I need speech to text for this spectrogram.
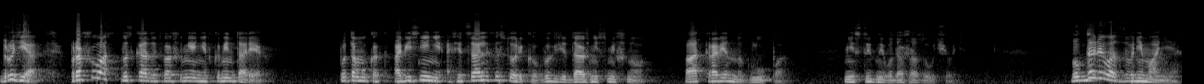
Друзья, прошу вас высказывать ваше мнение в комментариях, потому как объяснение официальных историков выглядит даже не смешно, а откровенно глупо. Мне стыдно его даже озвучивать. Благодарю вас за внимание.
